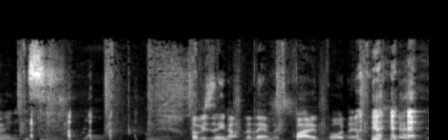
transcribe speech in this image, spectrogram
Obviously not for them. It's quite important.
